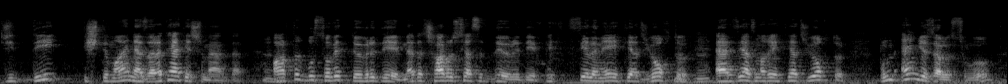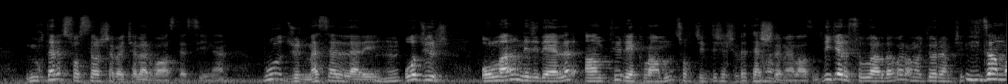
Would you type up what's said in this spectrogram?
ciddi ictimai nəzarət həyat etməlidir. Artıq bu Sovet dövrü deyil, nə də Çar Rusiyası dövrü deyil. Petisiya eləməyə ehtiyac yoxdur, ərizə yazmağa ehtiyac yoxdur. Bunun ən gözəl üsulu müxtəlif sosial şəbəkələr vasitəsilə bu cür məsələləri, o cür onların necə deyirlər, anti reklamını çox ciddi şəkildə təşkil etmək lazımdır. Digər üsullar da var, amma görürəm ki, Zam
